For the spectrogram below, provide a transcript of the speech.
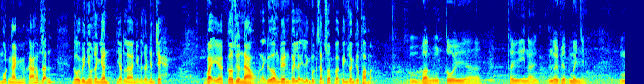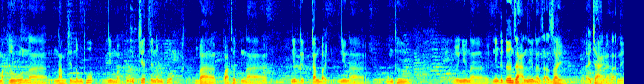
một ngành khá hấp dẫn đối với nhiều doanh nhân, nhất là những doanh nhân trẻ. Vậy ờ, cơ duyên nào lại đưa ông đến với lại lĩnh vực sản xuất và kinh doanh dược phẩm ạ? Vâng, tôi ờ, thấy là người Việt mình ấy, mặc dù là nằm trên đống thuốc nhưng mà cũng chết trên đống thuốc và quả thực là những cái căn bệnh như là ung thư như là những cái đơn giản như là dạ dày đại tràng chẳng hạn ấy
